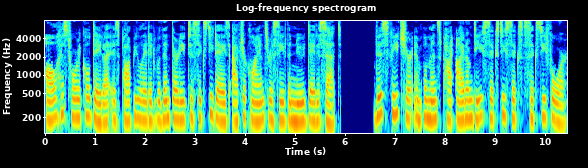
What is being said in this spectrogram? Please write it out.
All historical data is populated within 30 to 60 days after clients receive the new dataset. This feature implements PIE item D6664.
